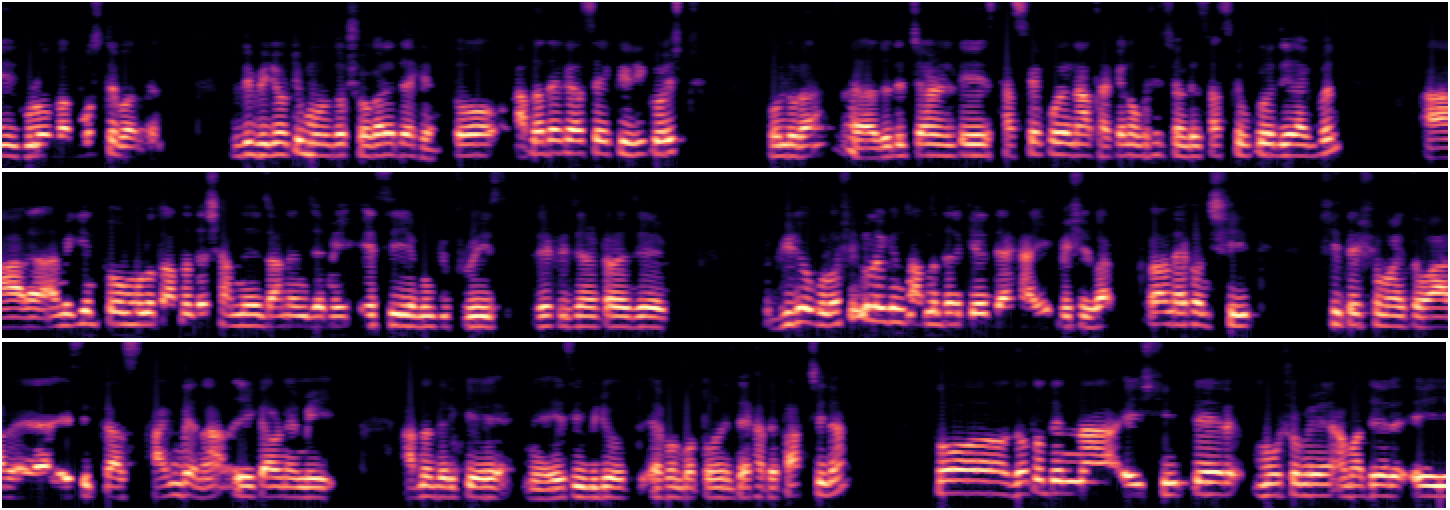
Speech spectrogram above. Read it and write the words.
এইগুলো বা বুঝতে পারবেন, যদি ভিডিওটি মনোযোগ সহকারে দেখেন। তো আপনাদের কাছে একটি রিকোয়েস্ট বন্ধুরা যদি চ্যানেলটি সাবস্ক্রাইব করে না থাকেন, অবশ্যই চ্যানেলটি সাবস্ক্রাইব করে দিয়ে রাখবেন। আর আমি কিন্তু মূলত আপনাদের সামনে জানেন যে আমি এসি এবং কি ফ্রিজ রেফ্রিজারেটরের যে ভিডিওগুলো, সেগুলো কিন্তু আপনাদেরকে দেখাই বেশিরভাগ। কারণ এখন শীত, শীতের সময় তো আর এসির কাজ থাকবে না। এই কারণে আমি আপনাদেরকে এসি ভিডিও এখন বর্তমানে দেখাতে পাচ্ছি না। তো যতদিন না এই শীতের মৌসুমে আমাদের এই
